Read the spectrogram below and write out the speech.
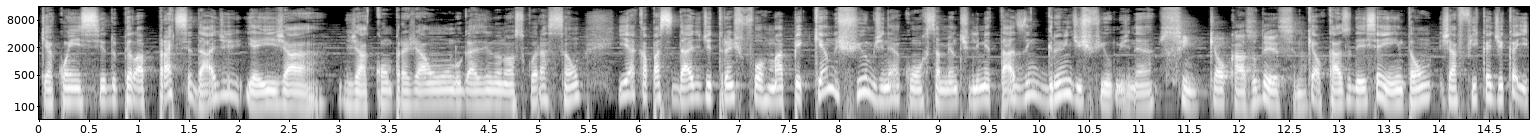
que é conhecido pela praticidade, e aí já, já compra já um lugarzinho no nosso coração, e a capacidade de transformar pequenos filmes, né, com orçamentos limitados em grandes filmes, né? Sim, que é o caso desse, né? Que é o caso desse aí, então já fica a dica aí.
